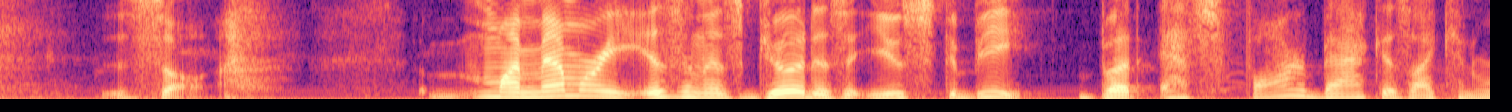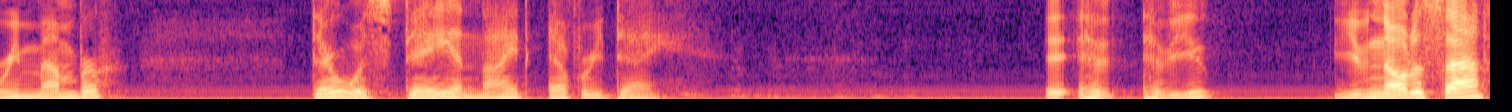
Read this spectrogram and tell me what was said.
so, my memory isn't as good as it used to be. But as far back as I can remember, there was day and night every day. Have, have you you've noticed that?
